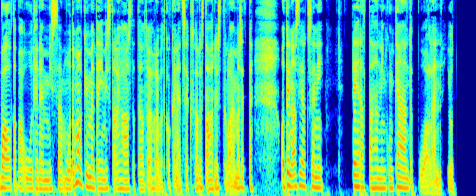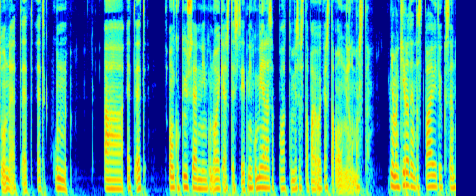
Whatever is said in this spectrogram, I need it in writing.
valtava uutinen, missä muutama kymmentä ihmistä oli haastateltu ja he olivat kokeneet seksuaalista ahdistelua. Ja mä sitten otin asiakseni tehdä tähän niin kuin kääntöpuolen jutun, että et, et kun, ää, et, et, onko kyse niin kuin oikeasti siitä niin kuin mielensä pahoittamisesta vai oikeasta ongelmasta. Ja mä kirjoitin tästä päivityksen.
